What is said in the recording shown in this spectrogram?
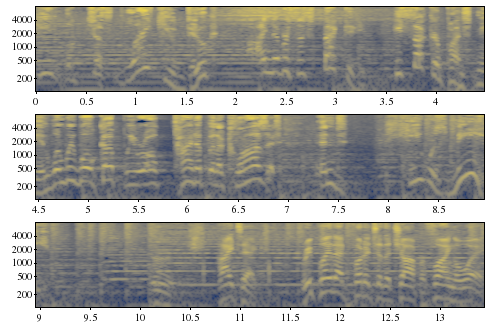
He looked just like you, Duke. I never suspected. He sucker punched me, and when we woke up, we were all tied up in a closet. And he was me. Hmm. Hi-Tech, replay that footage of the chopper flying away.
